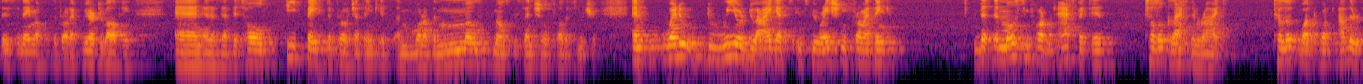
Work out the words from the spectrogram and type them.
This is the name of the product we are developing. And as I said, this whole feed-based approach, I think, is um, one of the most, most essential for the future. And where do, do we or do I get inspiration from? I think that the most important aspect is to look left and right, to look what, what other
